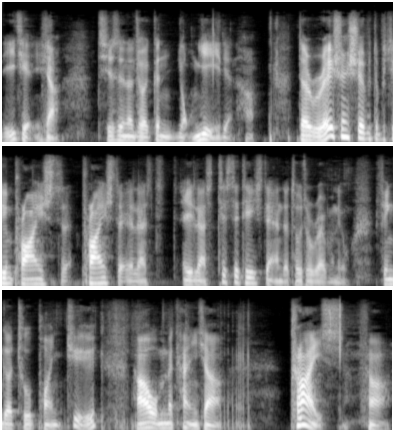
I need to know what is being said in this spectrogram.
理解一下，其实呢就会更容易一点哈。The relationship between price, price, the elasticity elasticity and total revenue. Finger two point two。好，我们来看一下 price 啊，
